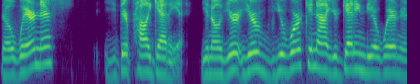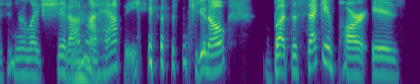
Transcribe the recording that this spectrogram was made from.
The awareness, they're probably getting it. You know, you're you're you're working out, you're getting the awareness, and you're like, shit, I'm mm. not happy. you know? But the second part is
